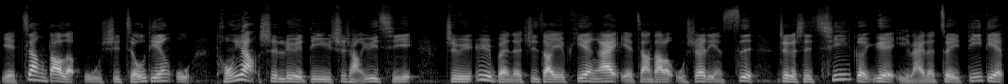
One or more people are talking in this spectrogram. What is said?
也降到了五十九点五，同样是略低于市场预期。至于日本的制造业 PNI 也降到了五十二点四，这个是七个月以来的最低点。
